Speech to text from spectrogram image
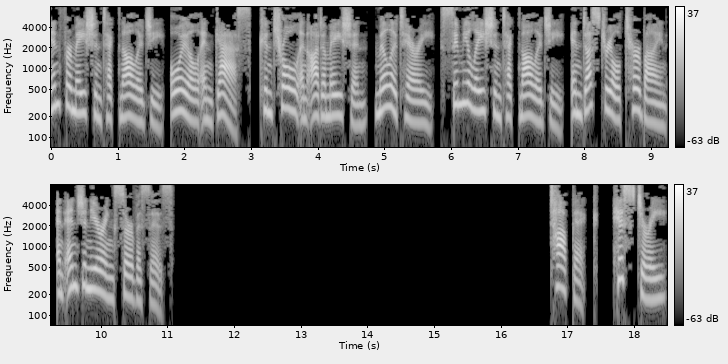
information information technology, oil and gas, control and automation, military, simulation technology, industrial turbine, and engineering services. Topic. History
